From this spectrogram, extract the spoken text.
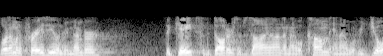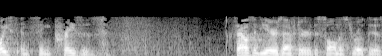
Lord, I'm going to praise you and remember the gates of the daughters of Zion, and I will come and I will rejoice and sing praises. Thousand years after the psalmist wrote this,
